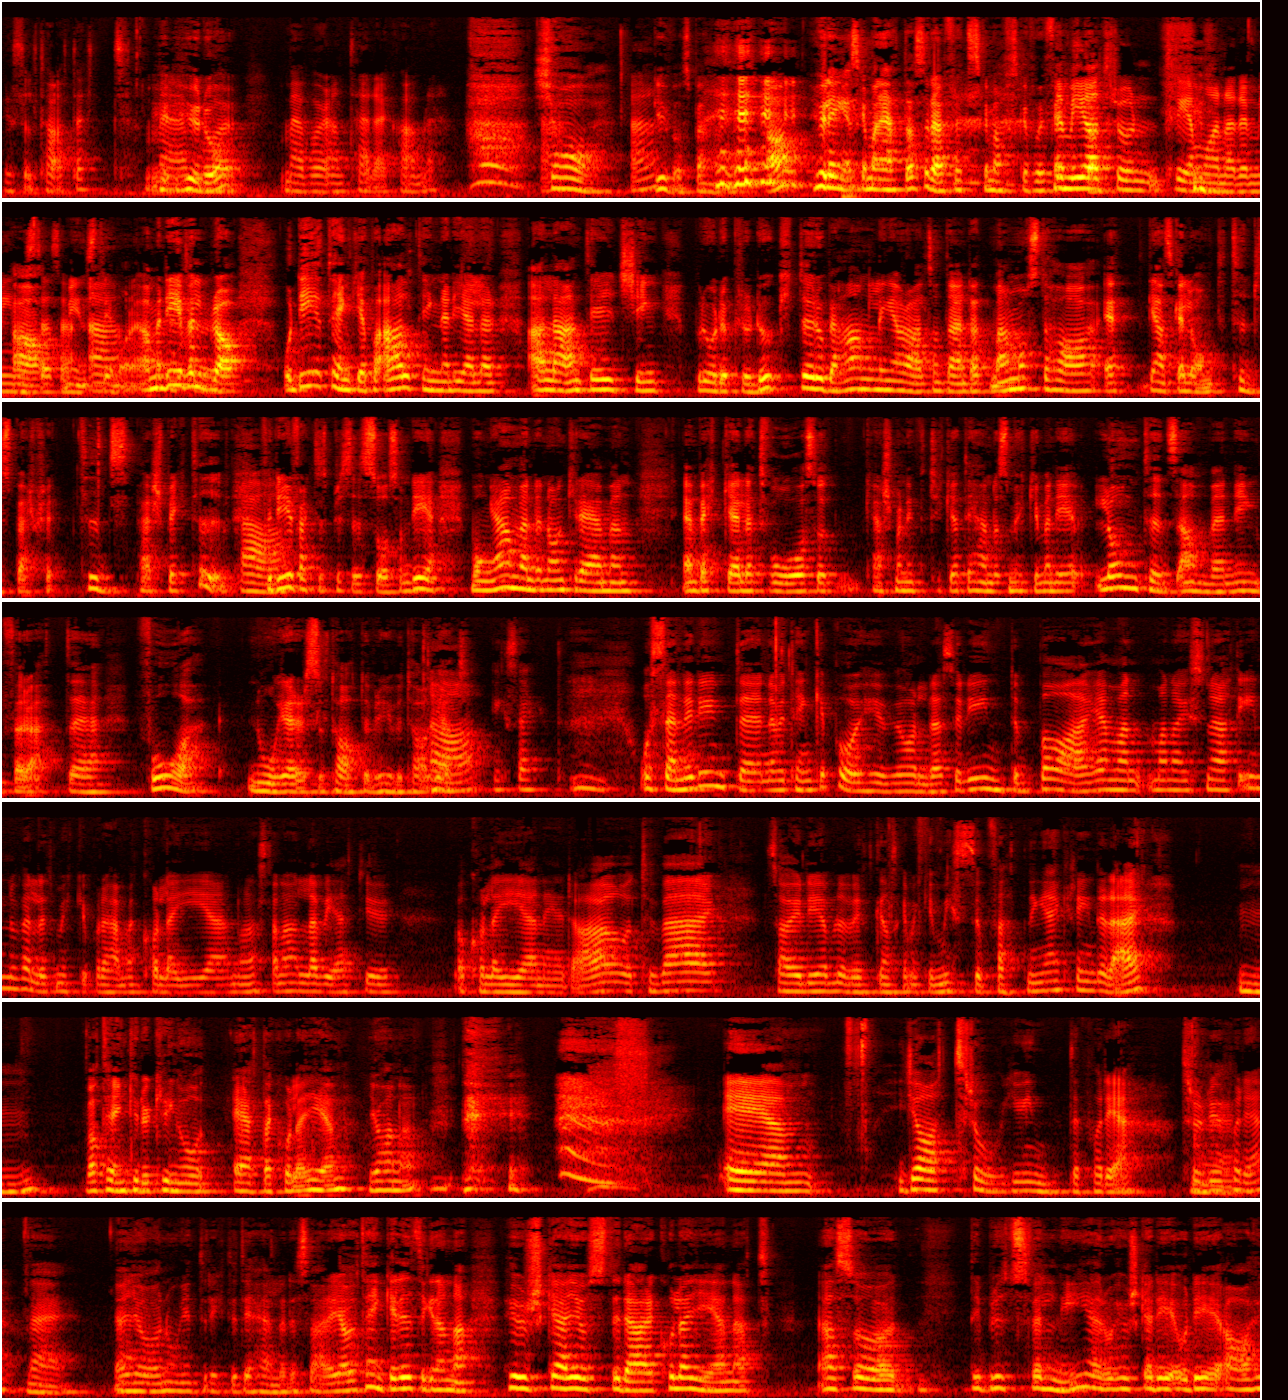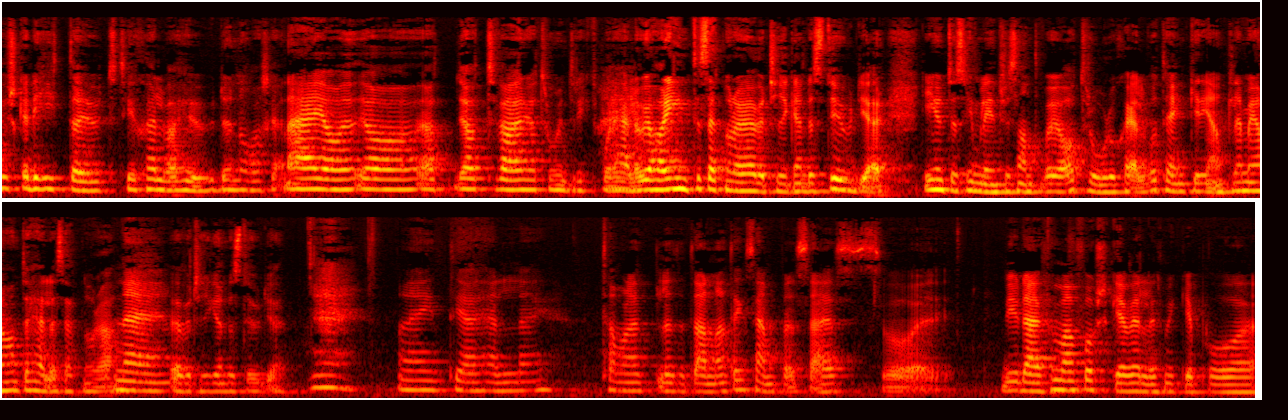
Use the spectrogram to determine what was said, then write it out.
resultatet med, hur då? Vår, med vår Antera-kamera. Ja, Ja. gud vad spännande. Ja, hur länge ska man äta sådär för att det ska, man ska få effekt? Nej, men jag tror tre månader minst. Ja, alltså. minst tre månader. Ja, men det är väl bra. Och det tänker jag på allting när det gäller alla anti-aging, både produkter och behandlingar och allt sånt där. Att man måste ha ett ganska långt tidsperspek- tidsperspektiv. Ja. För det är ju faktiskt precis så som det är. Många använder någon kräm en, en vecka eller två och så kanske man inte tycker att det händer så mycket. Men det är lång tids användning för att eh, få några resultat överhuvudtaget. Ja, exakt. Och sen är det ju inte, när vi tänker på hur vi åldras, så är det ju inte bara, man, man har ju snöat in väldigt mycket på det här med kollagen och nästan alla vet ju vad kollagen är idag och tyvärr så har ju det blivit ganska mycket missuppfattningar kring det där. Mm. Vad tänker du kring att äta kollagen, Johanna? Ehm, jag tror ju inte på det. Tror du Nej. på det? Nej, jag gör nog inte riktigt det heller dessvärre. Jag tänker lite grann, hur ska just det där kollagenet, alltså det bryts väl ner och hur ska det, och det, ja, hur ska det hitta ut till själva huden och ska, nej jag, jag, jag, jag tyvärr, jag tror inte riktigt på det heller. Och jag har inte sett några övertygande studier. Det är ju inte så himla intressant vad jag tror och själv och tänker egentligen, men jag har inte heller sett några Nej. övertygande studier. Nej, inte jag heller. Tar man ett litet annat exempel så här, så det är därför man forskar väldigt mycket på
